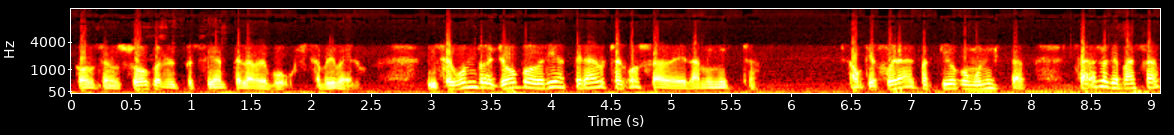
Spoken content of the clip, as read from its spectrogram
consensuó con el presidente de la República, primero. Y segundo, yo podría esperar otra cosa de la ministra, aunque fuera del Partido Comunista. ¿Sabes lo que pasa?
